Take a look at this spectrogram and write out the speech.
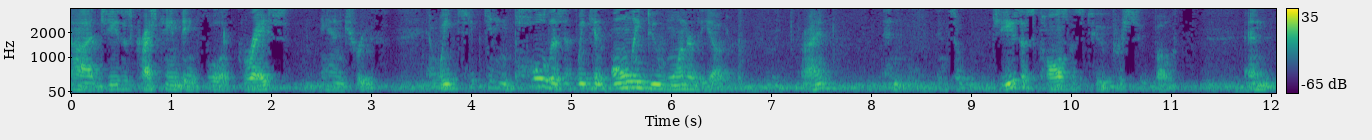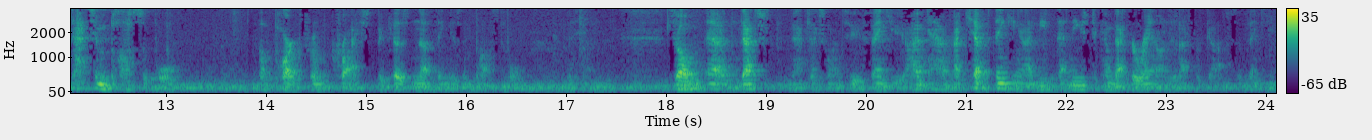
uh, Jesus Christ came being full of grace and truth. And we keep getting pulled as if we can only do one or the other, right? And, and so Jesus calls us to pursue both. And that's impossible apart from Christ because nothing is impossible with Him. So uh, that's that's excellent too. Thank you. I, I- kept thinking I need that needs to come back around, and I forgot. So thank you.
